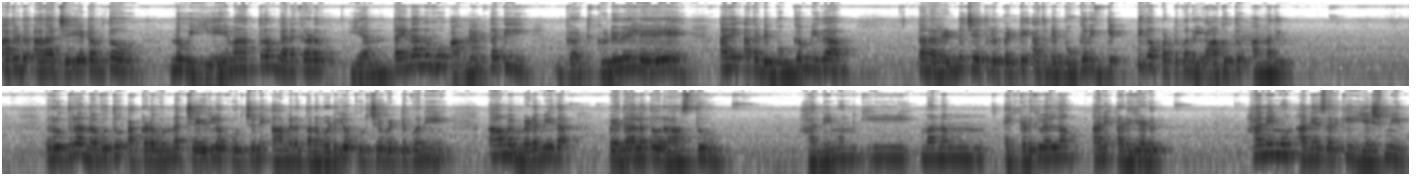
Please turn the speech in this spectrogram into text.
అతడు అలా చేయటంతో నువ్వు ఏమాత్రం వెనకడవు. ఎంతైనా నువ్వు అంతటి గట్కుడివేలే అని అతడి బుగ్గం మీద తన రెండు చేతులు పెట్టి అతడి బుగ్గని గట్టిగా పట్టుకొని లాగుతూ అన్నది. రుద్ర నవ్వుతూ అక్కడ ఉన్న చైర్లో కూర్చుని ఆమెను తన ఒడిలో కూర్చోబెట్టుకొని ఆమె మెడ మీద పెదాలతో రాస్తూ హనీమూన్కి మనం ఎక్కడికి వెళ్దాం? అని అడిగాడు. హనీమూన్ అనేసరికి యష్మి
